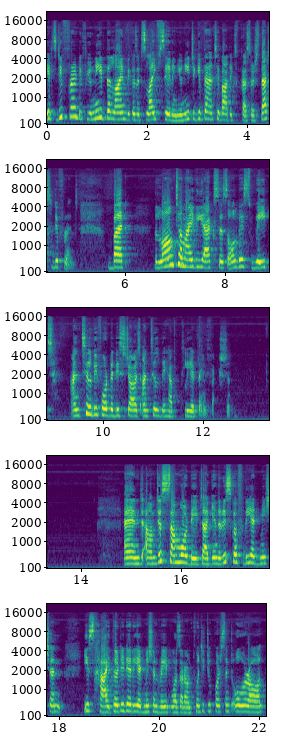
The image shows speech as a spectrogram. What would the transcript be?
it's different if you need the line because it's life saving you need to give the antibiotics pressors that's different but the long-term IV access always wait until before the discharge until they have cleared the infection. And um, just some more data. Again, the risk of readmission is high. 30-day readmission rate was around 22% overall,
